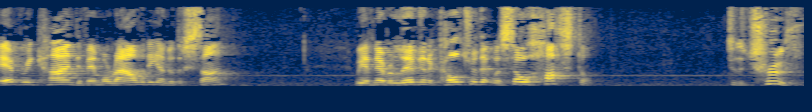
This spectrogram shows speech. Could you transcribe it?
every kind of immorality under the sun. We have never lived in a culture that was so hostile to the truth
